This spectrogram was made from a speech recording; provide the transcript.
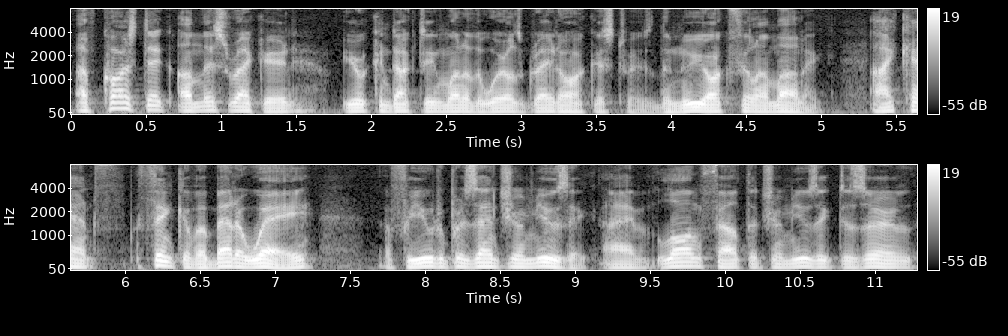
Of course, Dick, on this record, you're conducting one of the world's great orchestras, the New York Philharmonic. I can't f- think of a better way for you to present your music. I've long felt that your music deserved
